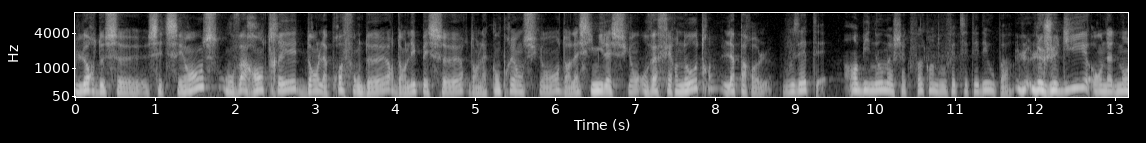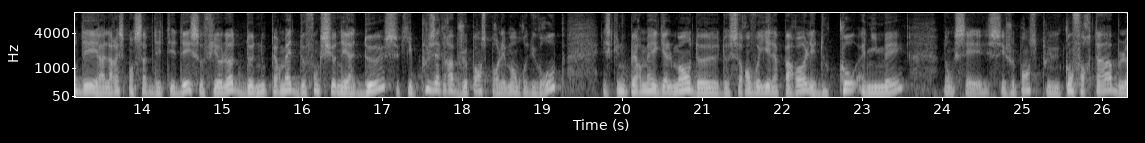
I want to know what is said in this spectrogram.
lors de ce, cette séance, on va rentrer dans la profondeur, dans l'épaisseur, dans la compréhension, dans l'assimilation. On va faire nôtre la parole. Vous êtes en binôme à chaque fois quand vous faites ces TD ou pas? Le, le, jeudi, on a demandé à la responsable des TD, Sophie Olotte, de nous permettre de fonctionner à deux, ce qui est plus agréable, je pense, pour les membres du groupe, et ce qui nous permet également de, de se renvoyer la parole et de co-animer Donc c'est, je pense, plus confortable,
